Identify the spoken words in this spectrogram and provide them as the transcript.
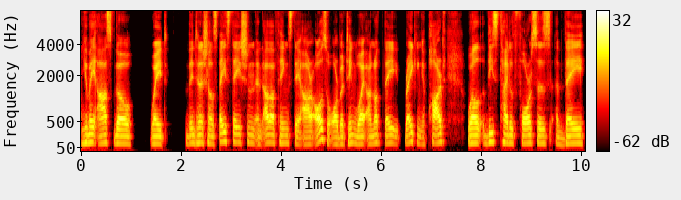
you may ask though, wait, the International Space Station and other things, they are also orbiting. Why are not they breaking apart? Well, these tidal forces, they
